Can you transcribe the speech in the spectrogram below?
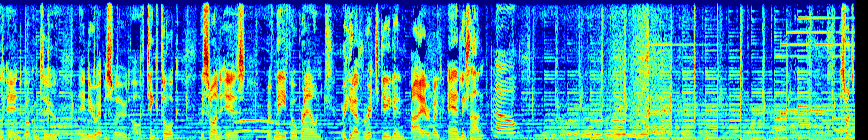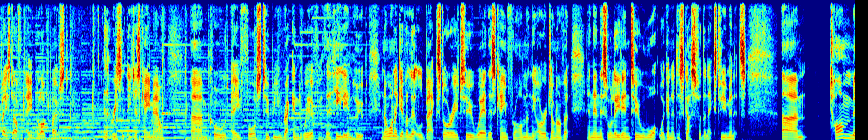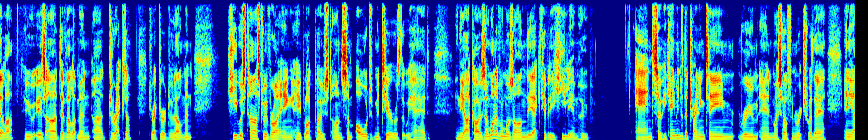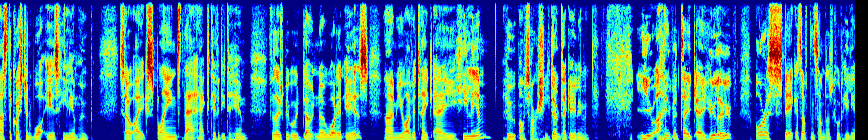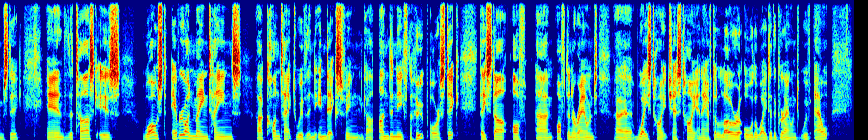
everyone, and welcome to a new episode of Tinker Talk. This one is with me, Phil Brown. We have Rich Keegan. Hi, everybody. And Lisa Hunt. Hello. This one's based off a blog post that recently just came out um, called A Force to Be Reckoned With, the Helium Hoop. And I want to give a little backstory to where this came from and the origin of it. And then this will lead into what we're going to discuss for the next few minutes. Um, Tom Miller, who is our development uh, director, director of development, he was tasked with writing a blog post on some old materials that we had in the archives. And one of them was on the activity Helium Hoop. And so he came into the training team room and myself and Rich were there and he asked the question, what is helium hoop? So I explained that activity to him. For those people who don't know what it is, um, you either take a helium hoop. Oh, sorry. You don't take a helium. You either take a hula hoop or a stick. It's often sometimes called helium stick. And the task is whilst everyone maintains uh, contact with an index finger underneath the hoop or a stick, they start off um, often around uh, waist height, chest height, and they have to lower it all the way to the ground without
